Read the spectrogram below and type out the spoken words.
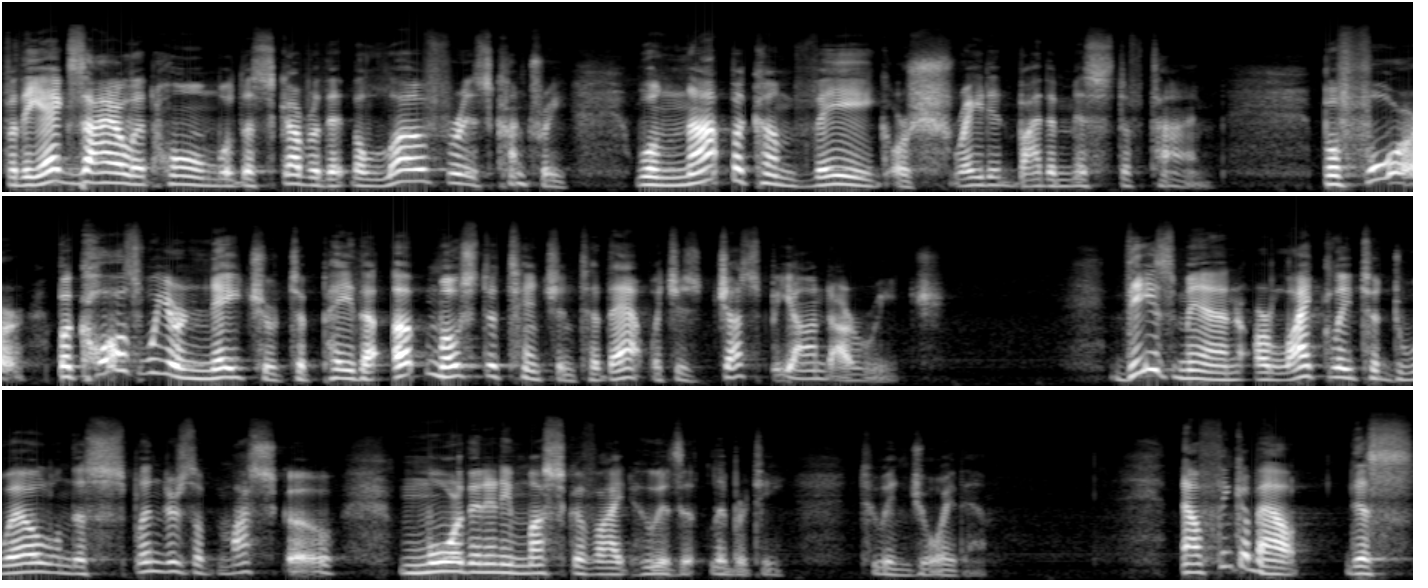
For the exile at home will discover that the love for his country will not become vague or shredded by the mist of time. Before, because we are natured to pay the utmost attention to that which is just beyond our reach, these men are likely to dwell on the splendors of Moscow more than any Muscovite who is at liberty to enjoy them. Now, think about this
